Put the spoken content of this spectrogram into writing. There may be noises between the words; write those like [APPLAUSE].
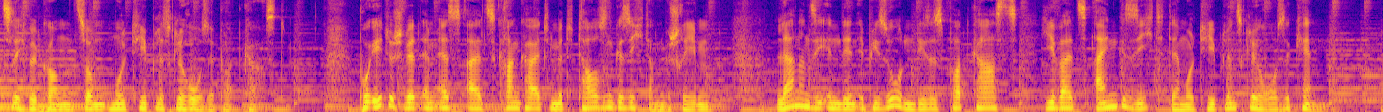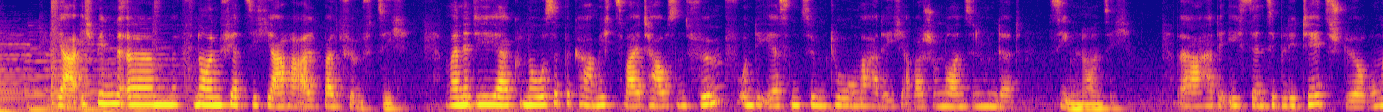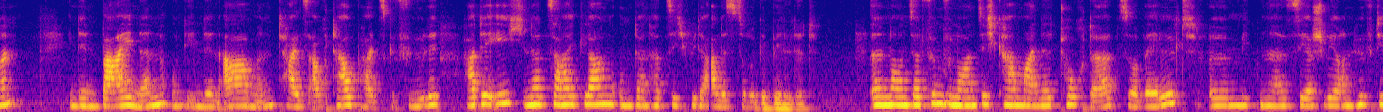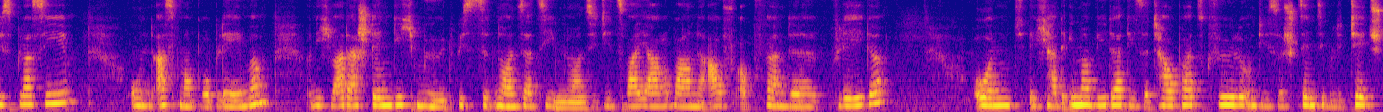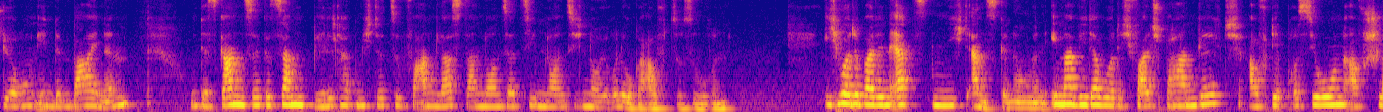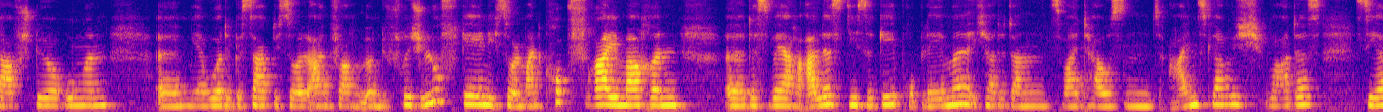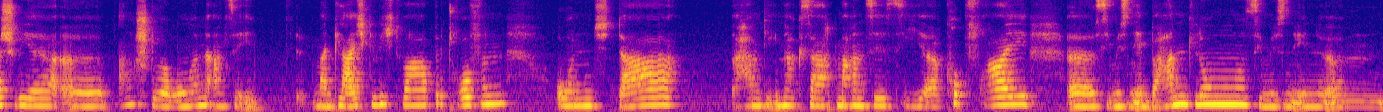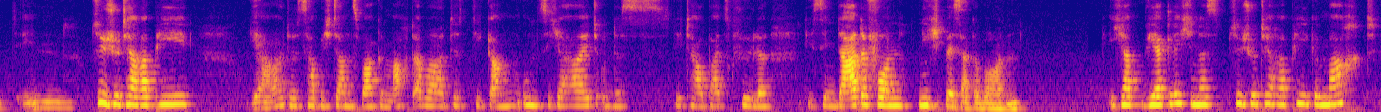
Herzlich willkommen zum Multiple Sklerose Podcast. Poetisch wird MS als Krankheit mit tausend Gesichtern beschrieben. Lernen Sie in den Episoden dieses Podcasts jeweils ein Gesicht der multiplen Sklerose kennen. Ja, ich bin ähm, 49 Jahre alt, bald 50. Meine Diagnose bekam ich 2005 und die ersten Symptome hatte ich aber schon 1997. Da hatte ich Sensibilitätsstörungen in den Beinen und in den Armen, teils auch Taubheitsgefühle, hatte ich eine Zeit lang und dann hat sich wieder alles zurückgebildet. 1995 äh, kam meine Tochter zur Welt äh, mit einer sehr schweren Hüftdysplasie und Asthmaprobleme. Und ich war da ständig müde bis 1997. Die zwei Jahre waren eine aufopfernde Pflege. Und ich hatte immer wieder diese Taubheitsgefühle und diese Sensibilitätsstörungen in den Beinen. Und das ganze Gesamtbild hat mich dazu veranlasst, dann 1997 einen Neurologe aufzusuchen. Ich wurde bei den Ärzten nicht ernst genommen. Immer wieder wurde ich falsch behandelt, auf Depressionen, auf Schlafstörungen. Äh, mir wurde gesagt, ich soll einfach in die frische Luft gehen, ich soll meinen Kopf frei machen. Äh, das wäre alles diese G-Probleme. Ich hatte dann 2001, glaube ich, war das, sehr schwer äh, Angststörungen. Also mein Gleichgewicht war betroffen und da haben die immer gesagt, machen Sie Ihr Kopf frei, äh, Sie müssen in Behandlung, Sie müssen in, ähm, in Psychotherapie. Ja, das habe ich dann zwar gemacht, aber die Gangunsicherheit und das, die Taubheitsgefühle, die sind da davon nicht besser geworden. Ich habe wirklich eine Psychotherapie gemacht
